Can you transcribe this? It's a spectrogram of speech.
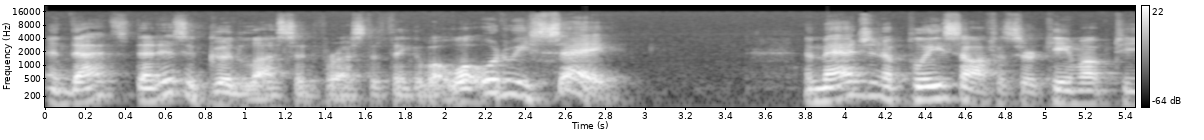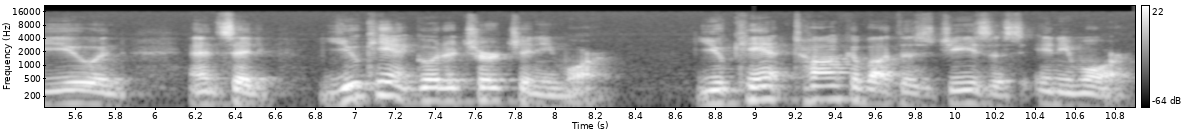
And that's, that is a good lesson for us to think about. What would we say? Imagine a police officer came up to you and, and said, You can't go to church anymore. You can't talk about this Jesus anymore.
